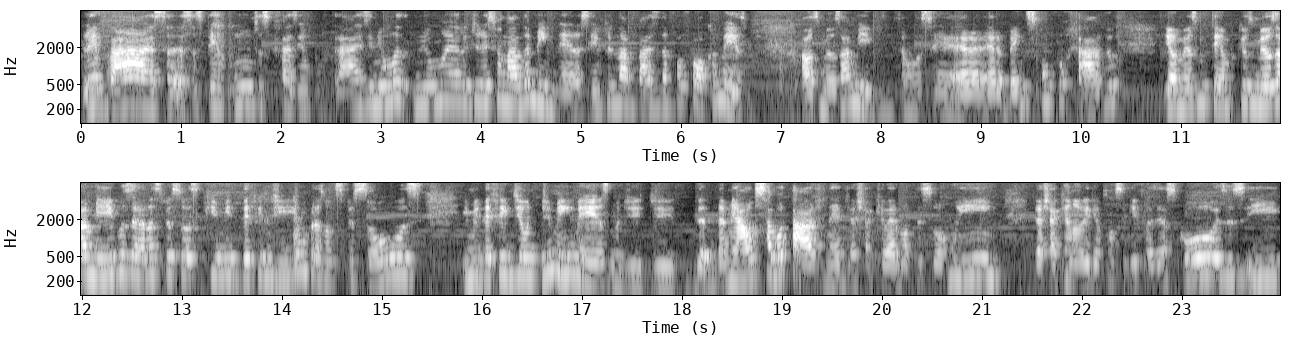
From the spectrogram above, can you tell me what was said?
levar essa, essas perguntas que faziam por trás, e nenhuma, nenhuma era direcionada a mim, né? Era sempre na base da fofoca mesmo, aos meus amigos. Então, assim, era, era bem desconfortável e ao mesmo tempo que os meus amigos eram as pessoas que me defendiam para as outras pessoas e me defendiam de mim mesmo, de, de, de da minha autossabotagem, né? De achar que eu era uma pessoa ruim, de achar que eu não iria conseguir fazer as coisas e,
